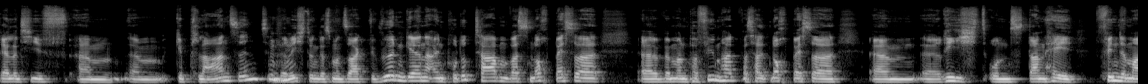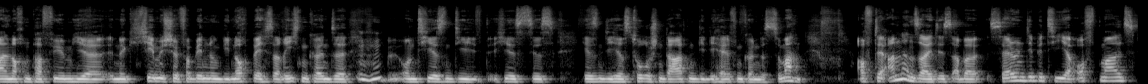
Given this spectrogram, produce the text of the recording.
relativ ähm, ähm, geplant sind in mhm. der Richtung, dass man sagt, wir würden gerne ein Produkt haben, was noch besser, äh, wenn man Parfüm hat, was halt noch besser ähm, äh, riecht und dann, hey, finde mal noch ein Parfüm hier, eine chemische Verbindung, die noch besser riechen könnte mhm. und hier sind die, hier ist das, hier sind die historischen Daten, die dir helfen können, das zu machen. Auf der anderen Seite ist aber Serendipity ja oftmals,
